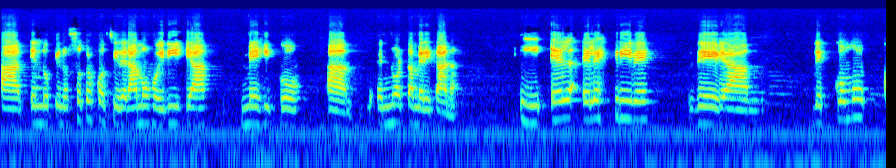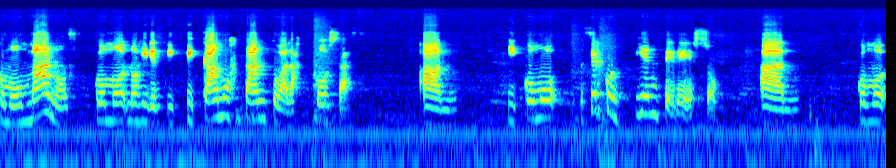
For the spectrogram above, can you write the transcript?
ah, en lo que nosotros consideramos hoy día México, en norteamericana. Y él, él escribe de, ah, de cómo como humanos, cómo nos identificamos tanto a las cosas y cómo ser consciente de eso. Como,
